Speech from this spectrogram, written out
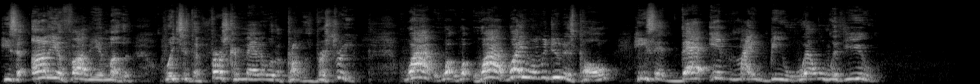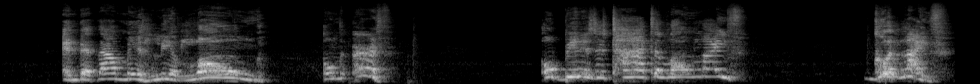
He said, honor your father and your mother, which is the first commandment with a promise. Verse 3. Why, why, why, why you want me to do this, Paul? He said, that it might be well with you and that thou mayest live long on the earth. Obedience is tied to long life, good life,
